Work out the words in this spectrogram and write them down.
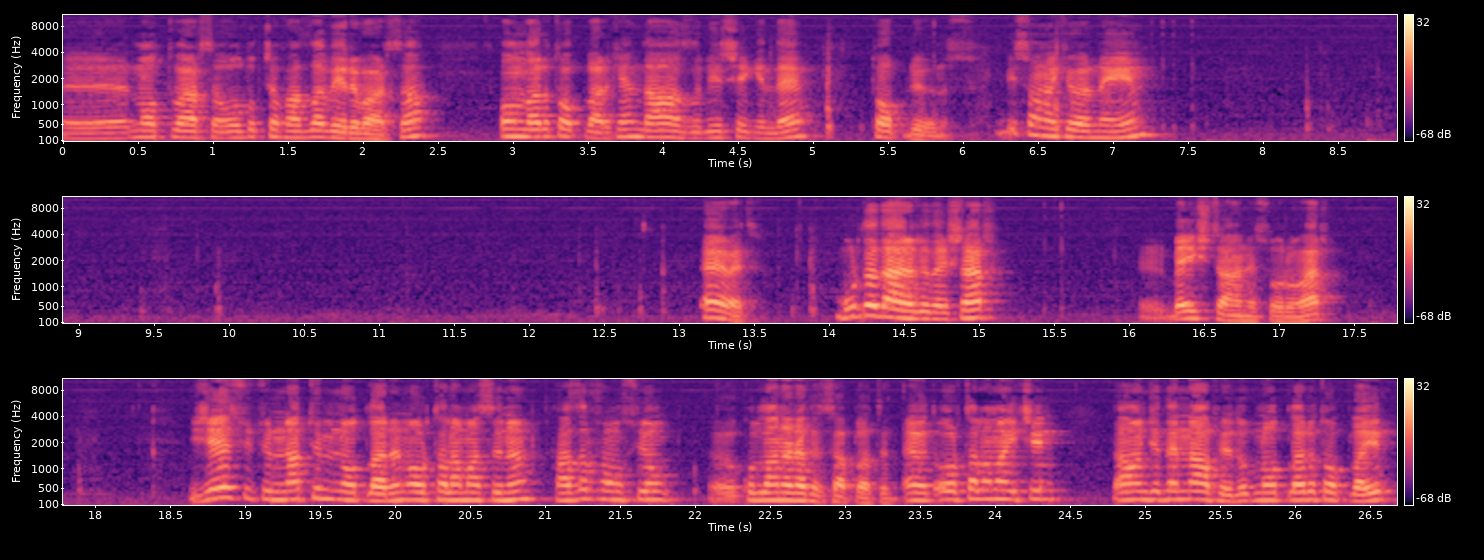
e, not varsa, oldukça fazla veri varsa onları toplarken daha hızlı bir şekilde topluyoruz. Bir sonraki örneğim Evet. Burada da arkadaşlar 5 tane soru var. J sütununa tüm notların ortalamasını hazır fonksiyon e, kullanarak hesaplatın. Evet ortalama için daha önceden ne yapıyorduk? Notları toplayıp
